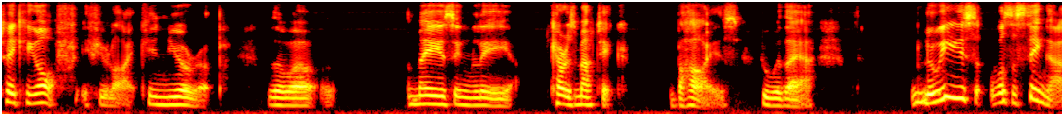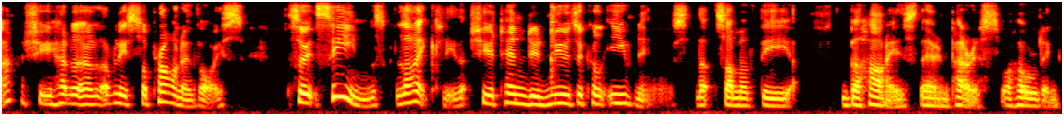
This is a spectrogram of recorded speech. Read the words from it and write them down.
taking off, if you like, in Europe. There were amazingly charismatic Baha'is who were there. Louise was a singer. She had a lovely soprano voice. So it seems likely that she attended musical evenings that some of the Baha'is there in Paris were holding.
